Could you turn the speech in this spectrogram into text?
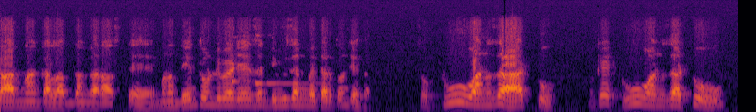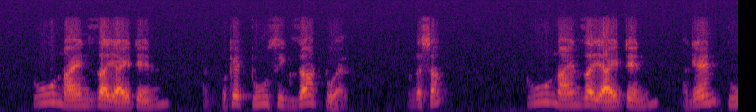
కారణాంక లబ్ధంగా రాస్తే మనం దేంతో డివైడ్ చేసే డివిజన్ మెథడ్తో చేద్దాం. సో టూ వన్ జా టూ ఓకే టూ వన్ జా టూ టూ నైన్ జా ఎయిటీన్ ఓకే టూ సిక్స్ జా ట్వెల్వ్ ఉండొచ్చా టూ నైన్ జా eighteen again two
